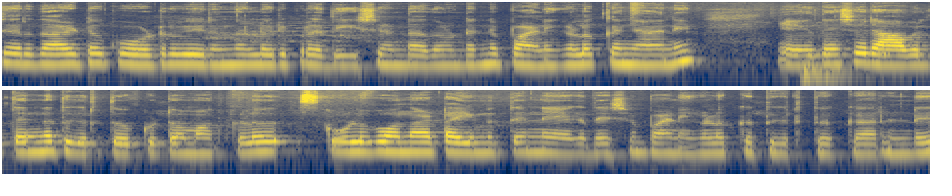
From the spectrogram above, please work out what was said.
ചെറുതായിട്ടൊക്കെ ഓർഡർ വരുന്നുള്ളൊരു പ്രതീക്ഷ ഉണ്ട് അതുകൊണ്ട് തന്നെ പണികളൊക്കെ ഞാൻ ഏകദേശം രാവിലെ തന്നെ തീർത്ത് വെക്കും കേട്ടോ മക്കൾ സ്കൂളിൽ പോകുന്ന ആ ടൈമിൽ തന്നെ ഏകദേശം പണികളൊക്കെ തീർത്ത് വെക്കാറുണ്ട്.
